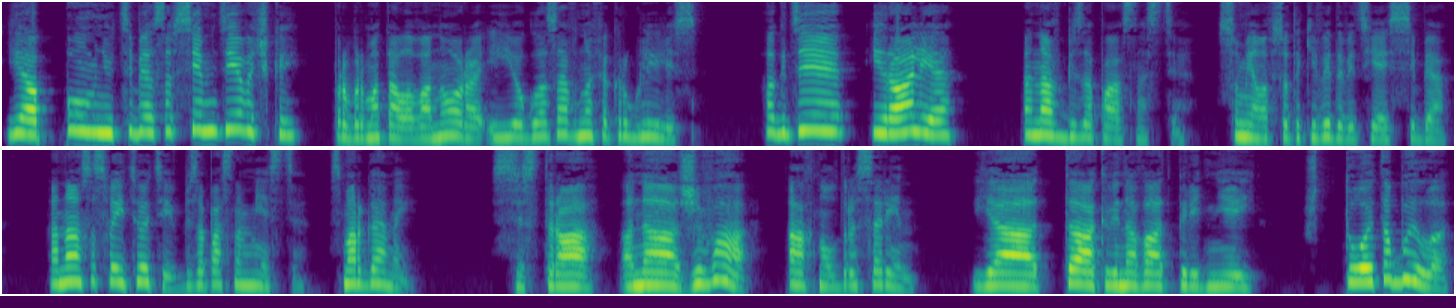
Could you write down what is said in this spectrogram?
«Я помню тебя совсем девочкой», — пробормотала Ванора, и ее глаза вновь округлились. «А где Иралия?» «Она в безопасности», — сумела все-таки выдавить я из себя. «Она со своей тетей в безопасном месте, с Морганой». «Сестра, она жива!» — ахнул Дроссарин. «Я так виноват перед ней! Что это было?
